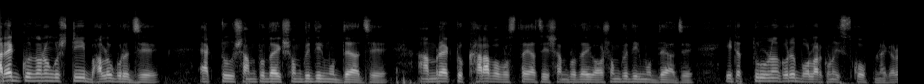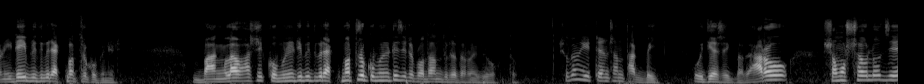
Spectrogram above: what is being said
আরেক জনগোষ্ঠী ভালো করেছে, একটু সাম্প্রদায়িক সম্প্রীতির মধ্যে আছে, আমরা একটু খারাপ অবস্থায় আছি, সাম্প্রদায়িক অসম্প্রীতির মধ্যে আছে, এটা তুলনা করে বলার কোনো স্কোপ নাই, কারণ এটাই পৃথিবীর একমাত্র কমিউনিটি বাংলাভাষী কমিউনিটি পৃথিবীর একমাত্র কমিউনিটি যেটা প্রধান দুটো ধর্মে বিভক্ত। সুতরাং এই টেনশন থাকবেই ঐতিহাসিকভাবে। আরও সমস্যা হলো যে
